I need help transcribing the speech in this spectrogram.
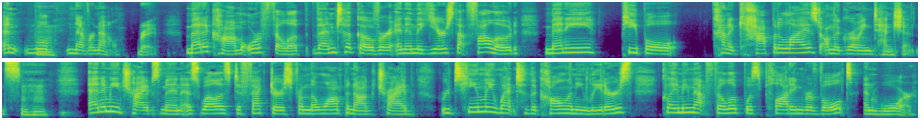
And we'll never know. Right. Metacom or Philip then took over, and in the years that followed, many people kind of capitalized on the growing tensions. Mhm. Enemy tribesmen, as well as defectors from the Wampanoag tribe, routinely went to the colony leaders, claiming that Philip was plotting revolt and war.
